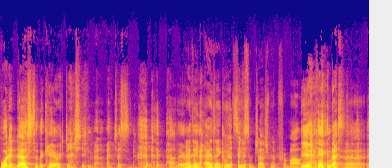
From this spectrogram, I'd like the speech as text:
what it does to the characters. You know, I just how they. I think. I think we'd see some judgment from Molly. Yeah, that's. Uh,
